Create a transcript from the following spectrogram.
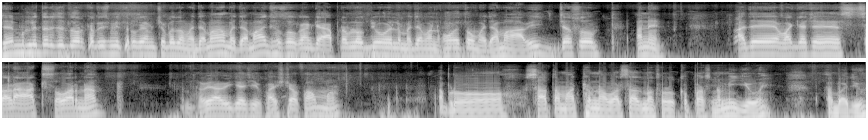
જય મુરલીધર, જય દ્વારકાધીશ મિત્રો, કેમ છો બધા? મજામાં? મજામાં જ હશો, કારણ કે આપણા બ્લોગ જોવો એટલે મજામાં હોય તો મજામાં આવી જશો. અને આજે વાગ્યા છે સાડા આઠ સવારના. હવે આવી ગયા છીએ ફાઇવ સ્ટાર ફાર્મમાં આપણો સાતમ, આઠમના વરસાદમાં થોડો કપાસ નમી ગયો હોય આ બાજુ.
